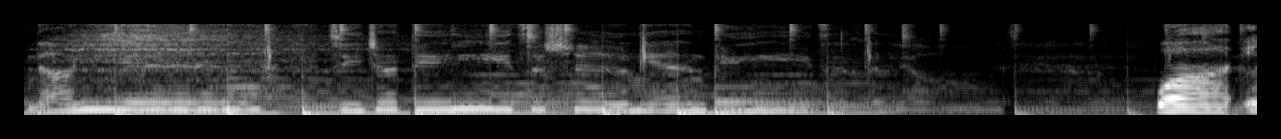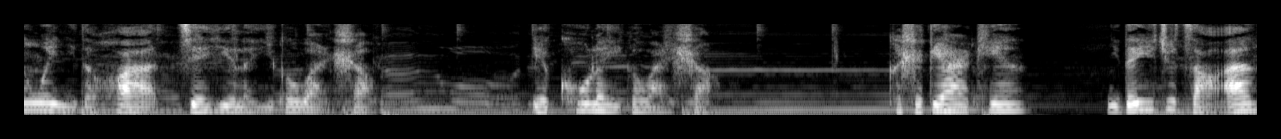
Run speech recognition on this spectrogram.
那一夜，记着第一次失眠，第一次很了解。我因为你的话介意了一个晚上，也哭了一个晚上。可是第二天，你的一句早安。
